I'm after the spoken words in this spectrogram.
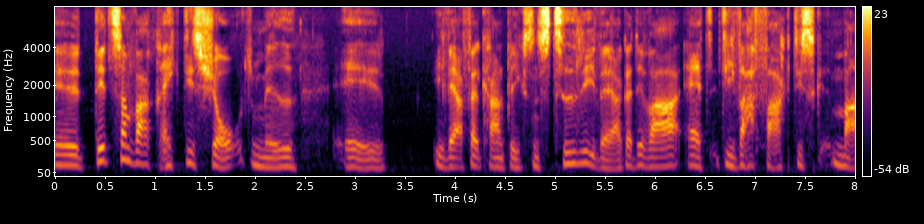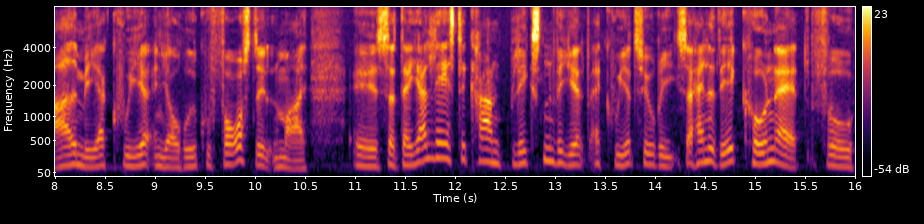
Øh, det, som var rigtig sjovt med øh, i hvert fald Karen Bliksens tidlige værker, det var, at de var faktisk meget mere queer, end jeg overhovedet kunne forestille mig. Øh, så da jeg læste Karen Bliksen ved hjælp af queer-teori, så handlede det ikke kun at få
